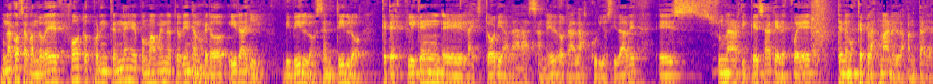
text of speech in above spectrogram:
una cosa, cuando ves fotos por internet, pues más o menos te orientan, pero ir allí, vivirlo, sentirlo, que te expliquen eh, la historia, las anécdotas, las curiosidades, es una riqueza que después tenemos que plasmar en la pantalla.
